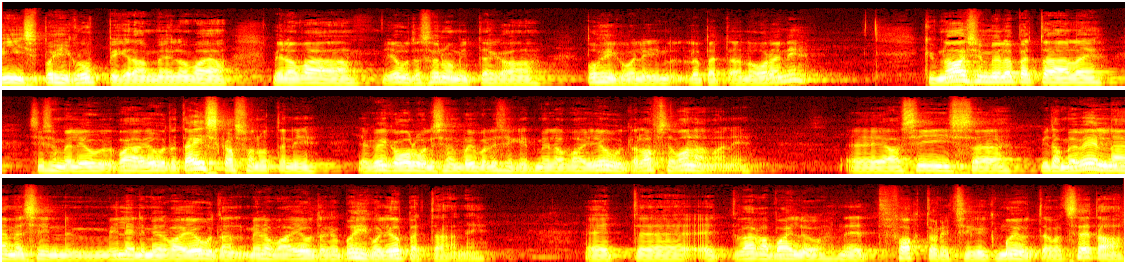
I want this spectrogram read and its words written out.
viis põhigruppi, keda meil on vaja. meil on vaja jõuda sõnumitega põhikooli lõpetaja nooreni, gümnaasiumi lõpetajale, siis on meil jõu-, vaja jõuda täiskasvanuteni ja kõige olulisem võib-olla isegi, et meil on vaja jõuda lapsevanemani ja siis, äh, mida me veel näeme siin, milleni meil vaja jõuda, meil on vaja jõuda ka põhikooli õpetajani. et, äh, et väga palju need faktorid siin kõik mõjutavad seda,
